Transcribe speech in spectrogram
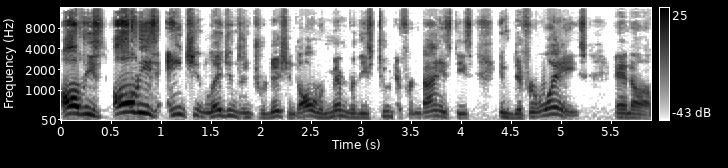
all these, all these ancient legends and traditions all remember these two different dynasties in different ways. And uh,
